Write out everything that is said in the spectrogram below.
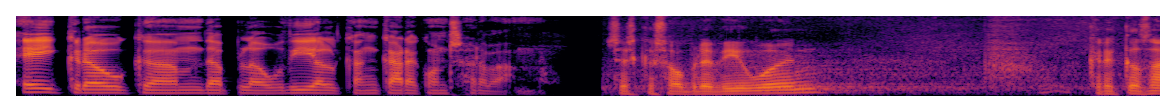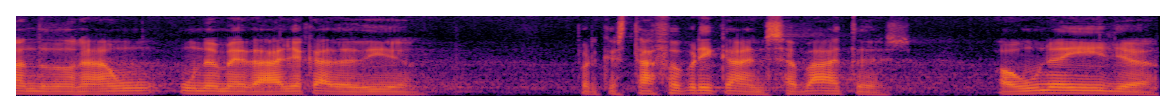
ell creu que hem d'aplaudir el que encara conservam les que sobreviuen, crec que els han de donar un, una medalla cada dia, perquè està fabricant sabates a una illa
